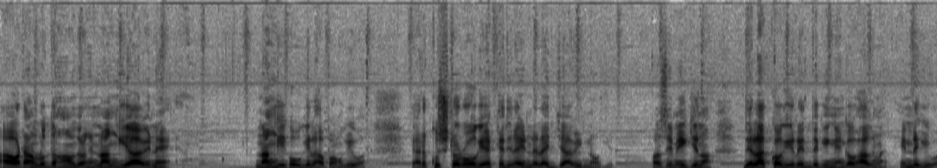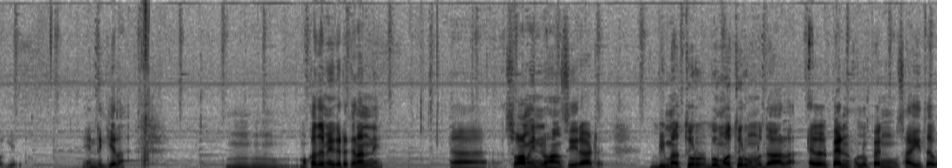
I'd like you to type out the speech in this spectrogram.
ආවට අනුරුද්ධ හාමුදුරන්ගේ නංගි ආවේ නැහැ. නංගි කෝ කියලා අපම කිව්වා. එයාට කුෂ්ඨ රෝගයක් හැදිලා එන්න ලැජ්ජාව ඉන්නවා කියලා. පස්සේ මේ කියනවා දෙලක් වගේ රෙද්දකින් ඇඟ වහගෙන එන්න කිව්වා කියලා. එන්න කියලා මොකද මේකට කරන්නේ ස්වාමින් වහන්සේලාට බිම තුරු බොම තුරුණු දාලා එල් පැන් උණු පැන් සහිතව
